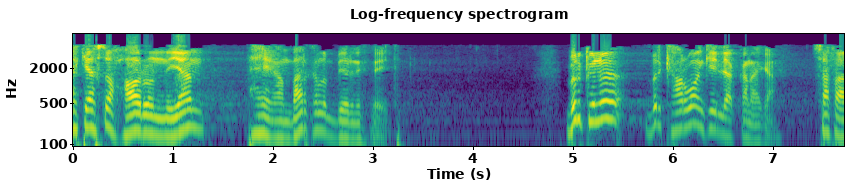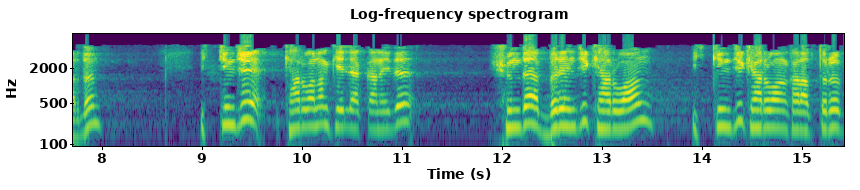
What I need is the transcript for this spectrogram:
akasi horunni ham payg'ambar qilib berdik deydi. Bir kuni bir karvon kelayotgan ekan safardan. Ikkinchi karvon ham kelayotgan edi. Shunda birinchi karvon ikkinchi karvon qarab turib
